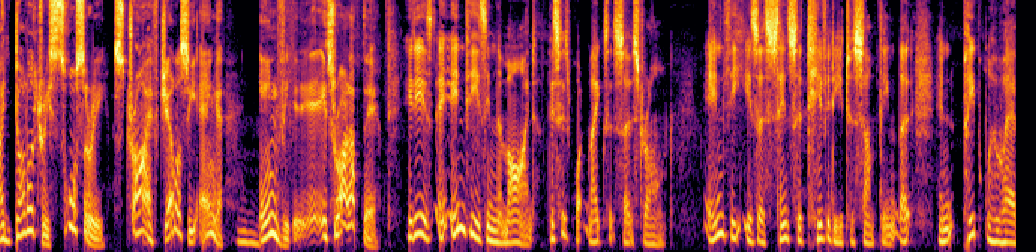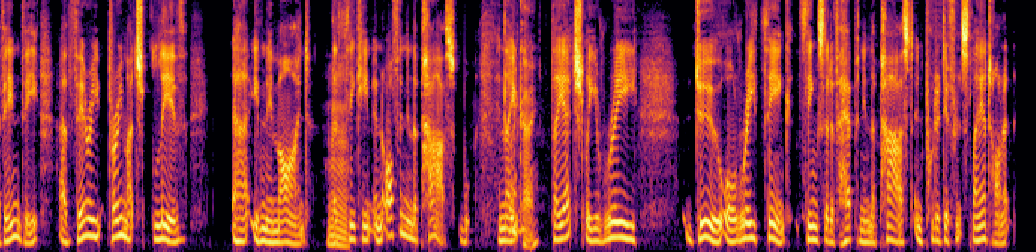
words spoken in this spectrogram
idolatry, sorcery, strife, jealousy, anger, mm. envy. It's right up there. It is. Envy is in the mind. This is what makes it so strong. Envy is a sensitivity to something that, and people who have envy are very, very much live uh, in their mind. Mm. They're thinking, and often in the past, and they okay. they actually re do or rethink things that have happened in the past and put a different slant on it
